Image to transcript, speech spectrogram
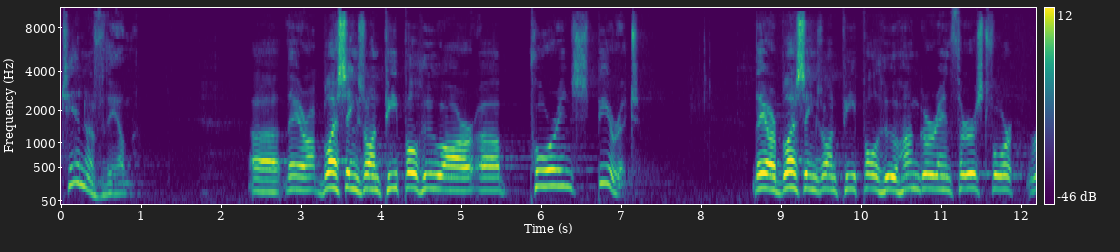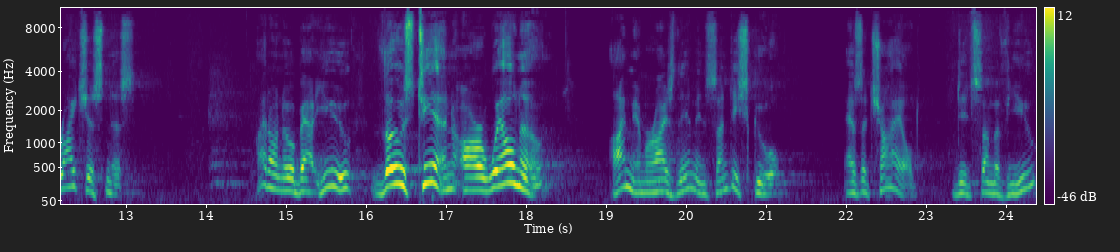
10 of them. Uh, they are blessings on people who are uh, poor in spirit. They are blessings on people who hunger and thirst for righteousness. I don't know about you, those 10 are well known. I memorized them in Sunday school as a child. Did some of you?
